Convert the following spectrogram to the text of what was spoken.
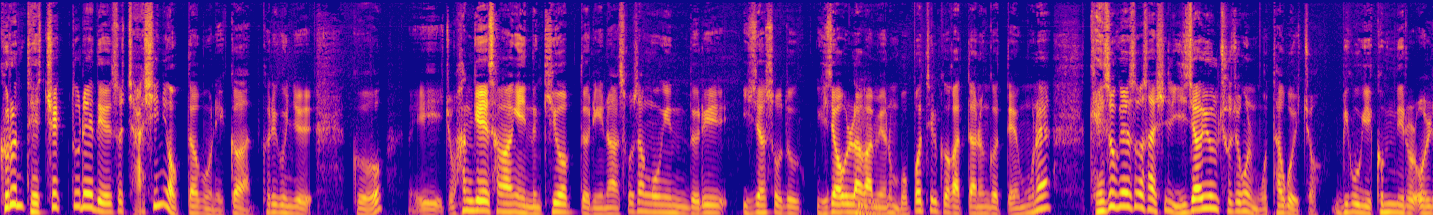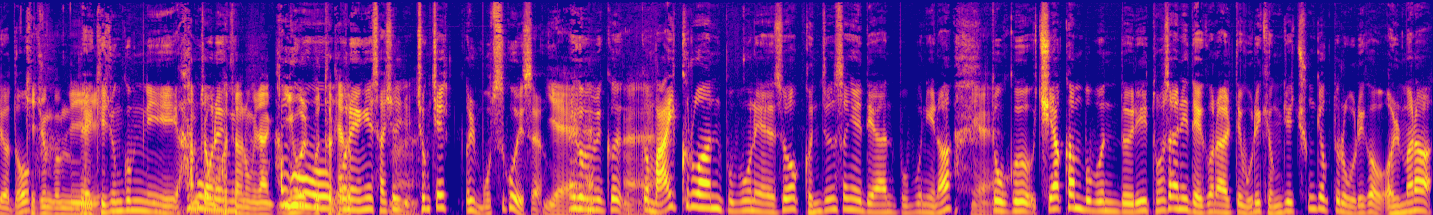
그런 대책들에 대해서 자신이 없다 보니까 그리고 이제 그 이 좀 한계 상황에 있는 기업들이나 소상공인들이 이자 소득 이자 올라가면 음. 못 버틸 것 같다는 것 때문에 계속해서 사실 이자율 조정을 못 하고 있죠. 미국이 금리를 올려도 기준금리 네, 기준금리 한국은행 한국은행이 사실 음. 정책을 못 쓰고 있어요. 예. 그러니까 그, 예. 그 마이크로한 부분에서 건전성에 대한 부분이나 예. 또그 취약한 부분들이 도산이 되거나 할 때 우리 경제 충격들을 우리가 얼마나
